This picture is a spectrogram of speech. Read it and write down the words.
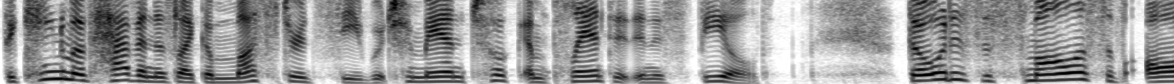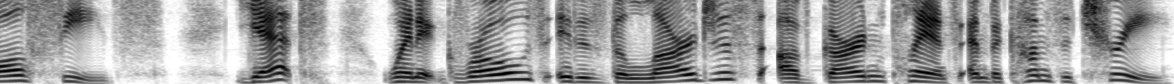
The kingdom of heaven is like a mustard seed which a man took and planted in his field. Though it is the smallest of all seeds, yet when it grows, it is the largest of garden plants and becomes a tree,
